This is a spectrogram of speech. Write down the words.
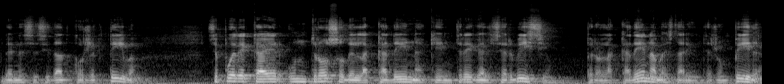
de necesidad correctiva. Se puede caer un trozo de la cadena que entrega el servicio, pero la cadena va a estar interrumpida.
